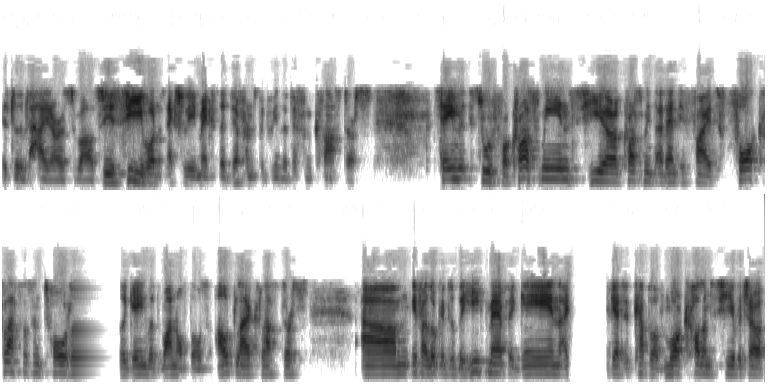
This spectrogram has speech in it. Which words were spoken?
is a little bit higher as well. So you see what actually makes the difference between the different clusters. Same is true for cross means. Here, cross means identified four clusters in total, again with one of those outlier clusters. Um, if I look into the heat map again, I get a couple of more columns here, which are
